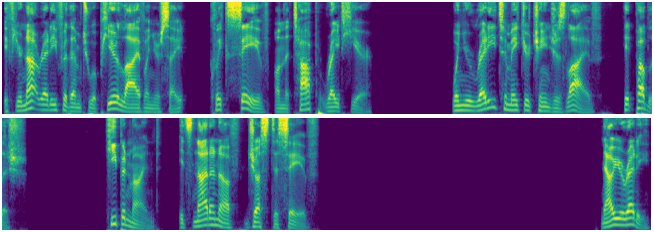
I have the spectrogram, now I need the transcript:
If you're not ready for them to appear live on your site, click Save on the top right here. When you're ready to make your changes live, hit Publish. Keep in mind, it's not enough just to save. Now you're ready.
